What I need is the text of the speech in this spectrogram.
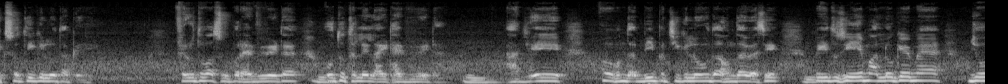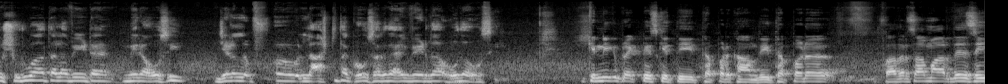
130 ਕਿਲੋ ਤੱਕ ਹੈ ਫਿਰ ਉਹ ਤੋਂ ਬਾਅਦ ਸੁਪਰ ਹੈਵੀ weight ਹੈ ਉਹ ਤੋਂ ਥੱਲੇ ਲਾਈਟ ਹੈਵੀ weight ਹੈ। ਹਾਂਜੀ ਇਹ ਹੁੰਦਾ 20 25 ਕਿਲੋ ਦਾ ਹੁੰਦਾ ਵੈਸੇ। ਵੀ ਤੁਸੀਂ ਇਹ ਮੰਨ ਲਓ ਕਿ ਮੈਂ ਜੋ ਸ਼ੁਰੂਆਤ ਵਾਲਾ weight ਹੈ ਮੇਰਾ ਉਹ ਸੀ ਜਿਹੜਾ ਲਾਸਟ ਤੱਕ ਹੋ ਸਕਦਾ ਹੈ weight ਦਾ ਉਹਦਾ ਉਹ ਸੀ। ਕਿੰਨੀ ਕੁ ਪ੍ਰੈਕਟਿਸ ਕੀਤੀ? ਥੱਪੜ ਖਾਣ ਦੀ? ਥੱਪੜ ਫਾਦਰ ਸਾਹਿਬ ਮਾਰਦੇ ਸੀ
